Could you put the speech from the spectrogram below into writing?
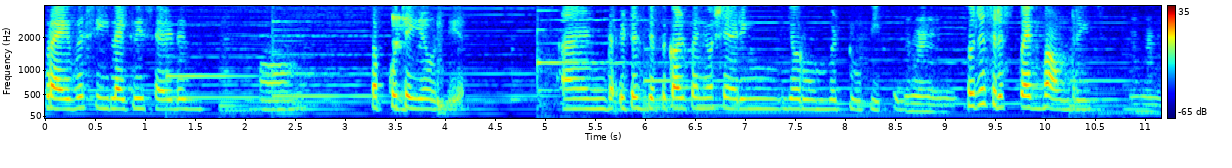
privacy like we said is um, सबको चाहिए होती है and it is difficult when you're sharing your room with two people Mhm, so just respect boundaries mhm,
